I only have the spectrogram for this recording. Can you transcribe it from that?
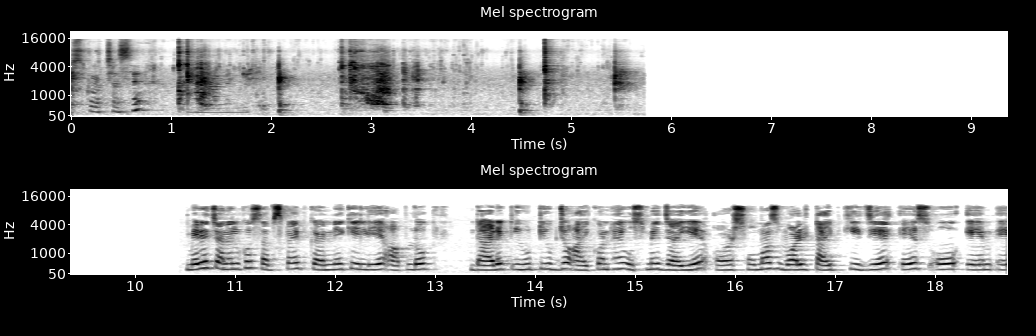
इसको अच्छे से बना लेंगे मेरे चैनल को सब्सक्राइब करने के लिए आप लोग डायरेक्ट यूट्यूब जो आइकॉन है उसमें जाइए और सोमस वर्ल्ड टाइप कीजिए S O M A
